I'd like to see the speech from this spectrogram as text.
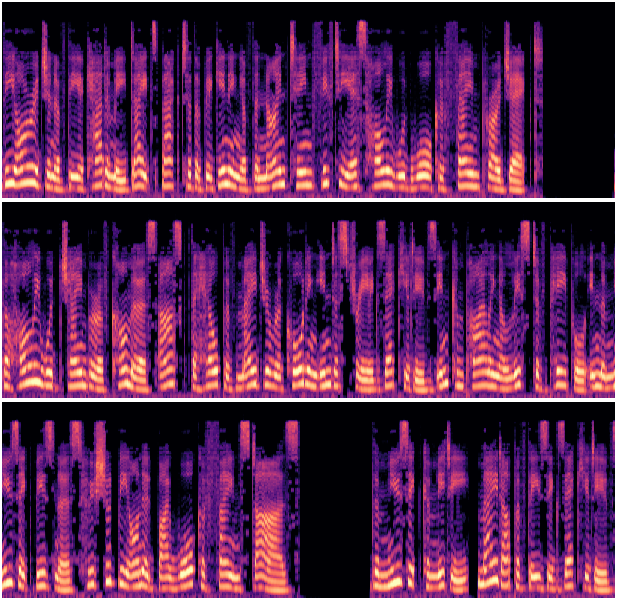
The origin of the Academy dates back to the beginning of the 1950s Hollywood Walk of Fame project. The Hollywood Chamber of Commerce asked the help of major recording industry executives in compiling a list of people in the music business who should be honored by Walk of Fame stars. The Music Committee, made up of these executives,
